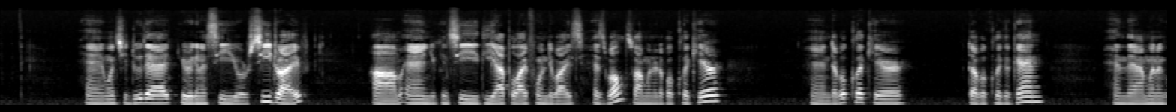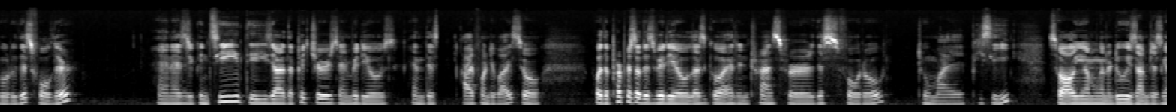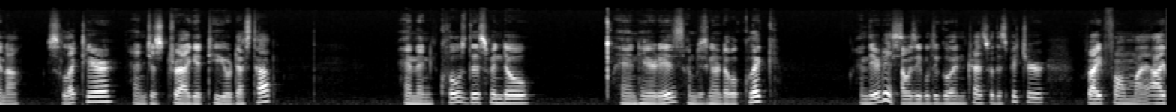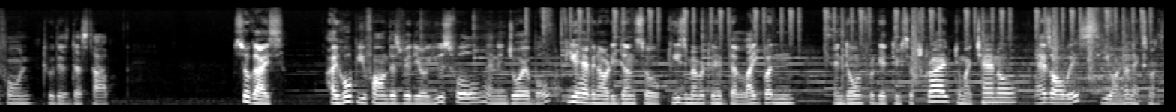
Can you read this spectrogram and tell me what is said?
and once you do that you're gonna see your C drive um, and you can see the Apple iPhone device as well. So I'm going to double click here and double click here double click again. And then I'm going to go to this folder. And as you can see these are the pictures and videos in this iPhone device. So for the purpose of this video let's go ahead and transfer this photo to my PC so all I'm gonna do is I'm just gonna select here and just drag it to your desktop and then close this window. And here it is. I'm just gonna double click. And there it is. I was able to go ahead and transfer this picture right from my iPhone to this desktop. So guys I hope you found this video useful and enjoyable. If you haven't already done so please remember to hit the like button. And don't forget to subscribe to my channel. As always see you on the next one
